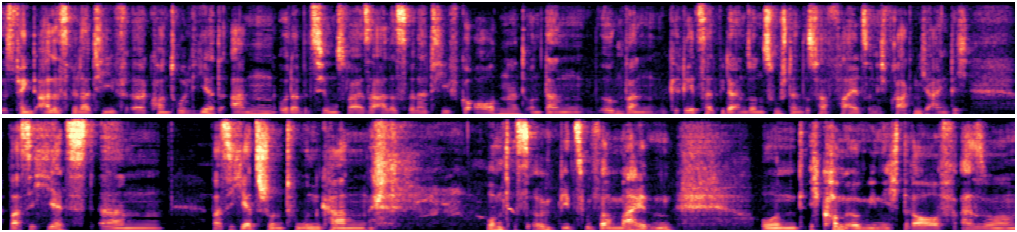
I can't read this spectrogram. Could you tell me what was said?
es fängt alles relativ äh, kontrolliert an oder beziehungsweise alles relativ geordnet und dann irgendwann gerät es halt wieder in so einen Zustand des Verfalls. Und ich frage mich eigentlich, was ich jetzt, ähm, was ich jetzt schon tun kann, um das irgendwie zu vermeiden. Und ich komme irgendwie nicht drauf. Also,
